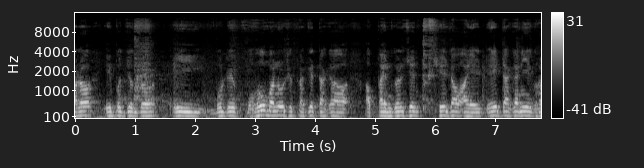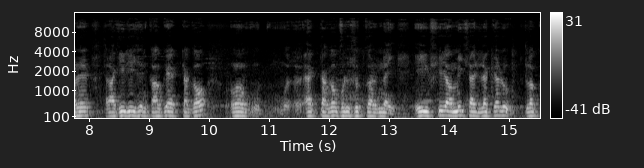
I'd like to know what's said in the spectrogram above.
আরও এ পর্যন্ত এই ভোটে বহু মানুষ তাকে টাকা আপ্যায়ন করেছেন। সেটাও এই টাকা নিয়ে ঘরে রাখিয়ে দিয়েছেন, কাউকে এক টাকাও এক টাকাও পরিশোধ করেন নাই। এই আমি চার লাখ লক্ষ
